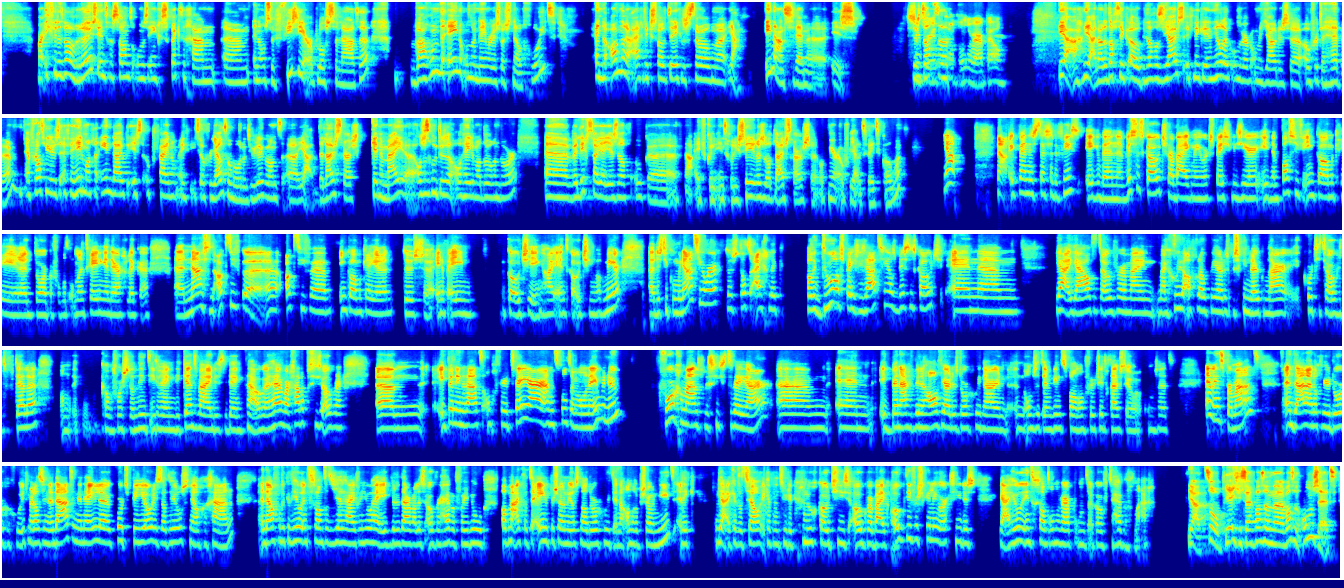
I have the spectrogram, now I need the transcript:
Maar ik vind het wel reuze interessant om eens in gesprek te gaan um, en onze visie erop los te laten. Waarom de ene ondernemer dus zo snel groeit en de andere eigenlijk zo tegen de stroom ja, in aan het zwemmen is. Super dus dat, interessant onderwerp wel. Ja, ja, nou dat dacht ik ook. Dat was juist vind ik, een heel leuk onderwerp om met jou dus uh, over te hebben. En voordat we hier dus even helemaal gaan induiken, is het ook fijn om even iets over jou te horen natuurlijk. Want uh, ja, de luisteraars kennen mij, uh, als het goed is, al helemaal door en door. wellicht zou jij jezelf ook nou, even kunnen introduceren, zodat luisteraars wat meer over jou te weten komen. Ja, nou, ik ben dus Tessa de Vries. Ik ben business coach, waarbij ik me heel erg specialiseer in een passief inkomen creëren door bijvoorbeeld online training en dergelijke. Uh, naast een actief, uh, actieve inkomen creëren, dus één op één coaching, high-end coaching, wat meer. dus die combinatie heel. Dus dat is eigenlijk wat ik doe als specialisatie als business coach. En um, ja, jij had het over mijn, mijn groei de afgelopen jaar. Dus misschien leuk om daar kort iets over te vertellen. Want ik kan me voorstellen dat niet iedereen die kent mij. Dus die denkt, nou, hè, waar gaat het precies over? Um, ik ben inderdaad ongeveer twee jaar aan het fulltime ondernemen nu. Vorige maand precies twee jaar. Um, en ik ben eigenlijk binnen een half jaar dus doorgegroeid naar een, een omzet en winst van ongeveer 20.000 euro omzet en winst per maand. En daarna nog weer doorgegroeid. Maar dat is inderdaad in een hele korte periode is dat heel snel gegaan. En daarom vond ik het heel interessant dat je zei van... joh, hey, ik wil het daar wel eens over hebben. Van joh, wat maakt dat de ene persoon heel snel doorgroeit en de andere persoon niet? En ik, ja, ik heb dat zelf. Ik heb natuurlijk genoeg coaches ook waarbij ik ook die verschillen heel erg zie. Dus ja, heel interessant onderwerp om het ook over te hebben vandaag. Ja, top. Jeetje zeg, wat een, eh, wat een omzet.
